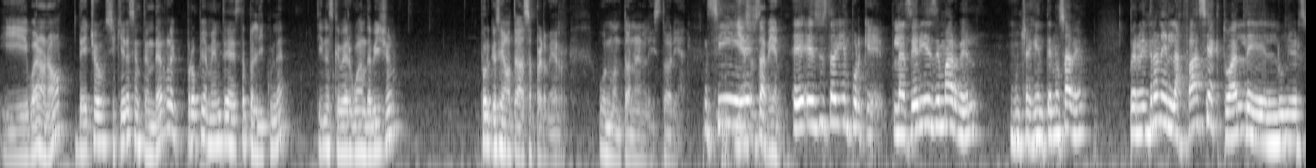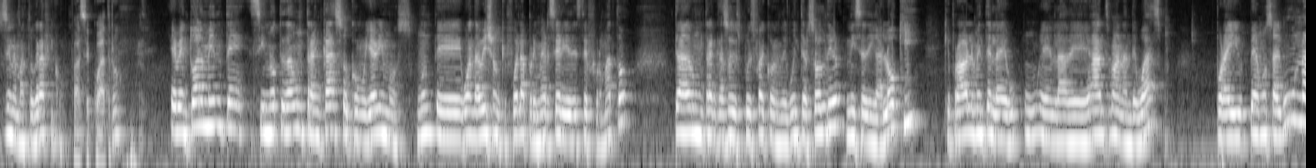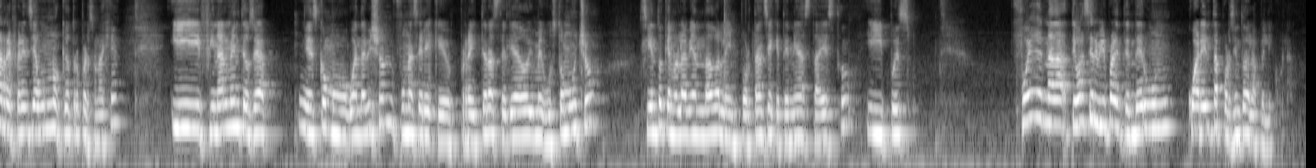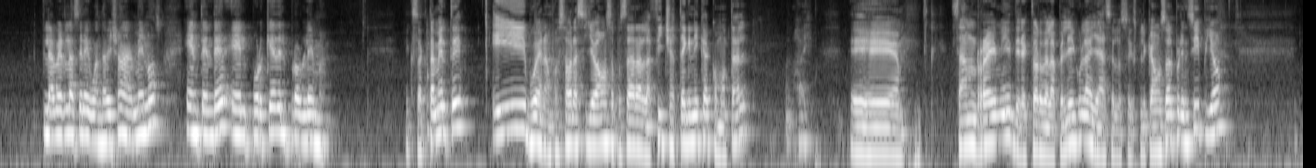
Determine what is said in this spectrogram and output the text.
Y bueno, no. De hecho, si quieres entenderle propiamente a esta película, tienes que ver WandaVision, porque si no te vas a perder un montón en la historia. Sí. Y eso está bien. Eh, eso está bien porque las series de Marvel, mucha gente no sabe, pero entran en la fase actual del universo cinematográfico. Fase 4. Eventualmente, si no te da un trancazo, como ya vimos, de WandaVision, que fue la primera serie de este formato, te va a un trancazo después fue con The Winter Soldier, ni se diga Loki, que probablemente en la de, en la de Ant-Man and the Wasp, por ahí veamos alguna referencia a uno que otro personaje. Y finalmente, o sea, es como WandaVision, fue una serie que reitero hasta el día de hoy, me gustó mucho siento que no le habían dado la importancia que tenía hasta esto. Y pues fue nada, te va a servir para entender un 40% de la película. La ver la serie de WandaVision al menos, entender el porqué del problema. Exactamente. Y bueno, pues ahora sí ya vamos a pasar a la ficha técnica como tal. Eh, Sam Raimi, director de la película, ya se los explicamos al principio.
